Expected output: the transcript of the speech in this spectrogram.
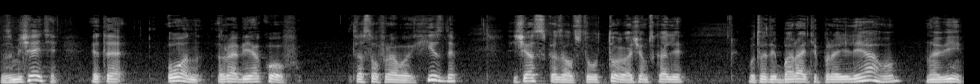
Вы замечаете? Это он, Раби Яков, Тасов Рава Хизды, сейчас сказал, что вот то, о чем сказали вот в этой барате про Ильягу, Нави.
